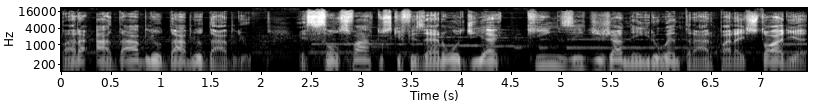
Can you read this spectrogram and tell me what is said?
para a www. Esses são os fatos que fizeram o dia 15 de janeiro entrar para a história.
